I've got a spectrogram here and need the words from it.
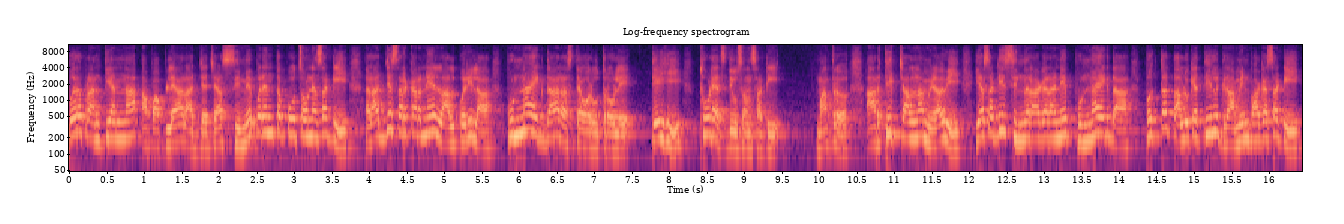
परप्रांतीयांना आपापल्या राज्याच्या सीमेपर्यंत पोहोचवण्यासाठी राज्य सरकारने लालपरीला पुन्हा एकदा रस्त्यावर उतरवले. तेही थोड्याच दिवसांसाठी. मात्र आर्थिक चालना मिळावी यासाठी सिन्नरागराने पुन्हा एकदा फक्त तालुक्यातील ग्रामीण भागासाठी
